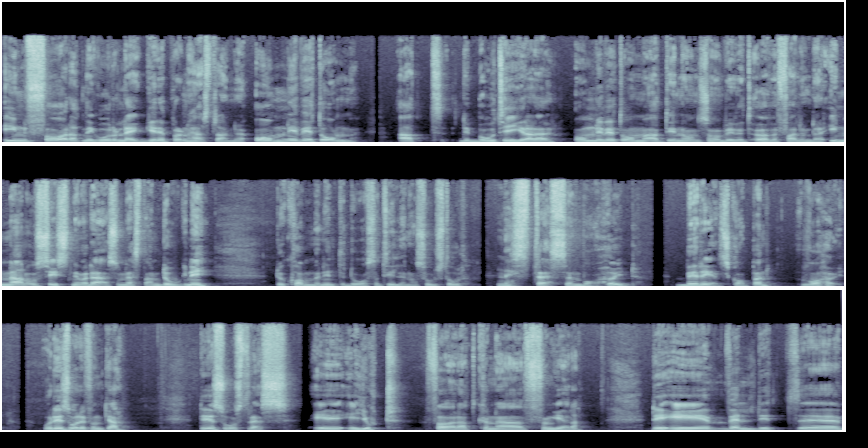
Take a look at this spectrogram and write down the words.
inför att ni går och lägger er på den här stranden, om ni vet om att det bor tigrar där, om ni vet om att det är någon som har blivit överfallen där innan och sist ni var där så nästan dog ni, då kommer ni inte dåsa till i någon solstol. Nej. Stressen var höjd. Beredskapen var höjd. Och det är så det funkar. Det är så stress är, är gjort för att kunna fungera. Det är väldigt eh,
